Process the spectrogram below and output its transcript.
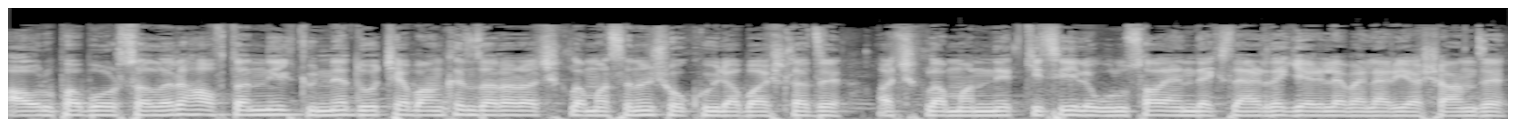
Avrupa borsaları haftanın ilk gününe Deutsche Bank'ın zarar açıklamasının şokuyla başladı. Açıklamanın etkisiyle ulusal endekslerde gerilemeler yaşandı.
